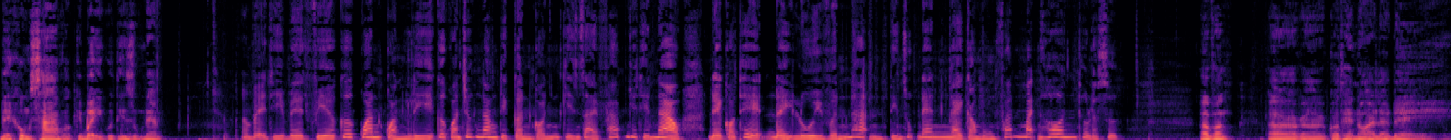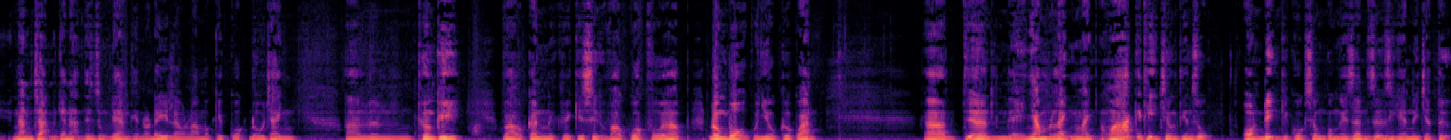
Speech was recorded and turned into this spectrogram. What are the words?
để không xa vào cái bẫy của tín dụng đen. Vậy thì về phía cơ quan quản lý, cơ quan chức năng thì cần có những cái giải pháp như thế nào để có thể đẩy lùi vấn nạn tín dụng đen ngày càng bùng phát mạnh hơn thưa luật sư? À, vâng, à, có thể nói là để ngăn chặn cái nạn tín dụng đen thì nó đây là là một cái cuộc đấu tranh à, thường kỳ và cần về cái sự vào cuộc phối hợp đồng bộ của nhiều cơ quan à, à để nhằm lệnh mạnh hóa cái thị trường tín dụng, ổn định cái cuộc sống của người dân, giữ gìn an ninh trật tự.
